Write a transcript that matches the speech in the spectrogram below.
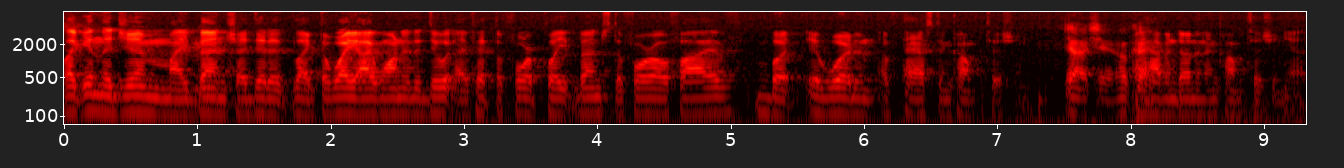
like in the gym, my bench, I did it like the way I wanted to do it. I've hit the four plate bench, the 405, but it wouldn't have passed in competition. Gotcha. Okay. I haven't done it in competition yet.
